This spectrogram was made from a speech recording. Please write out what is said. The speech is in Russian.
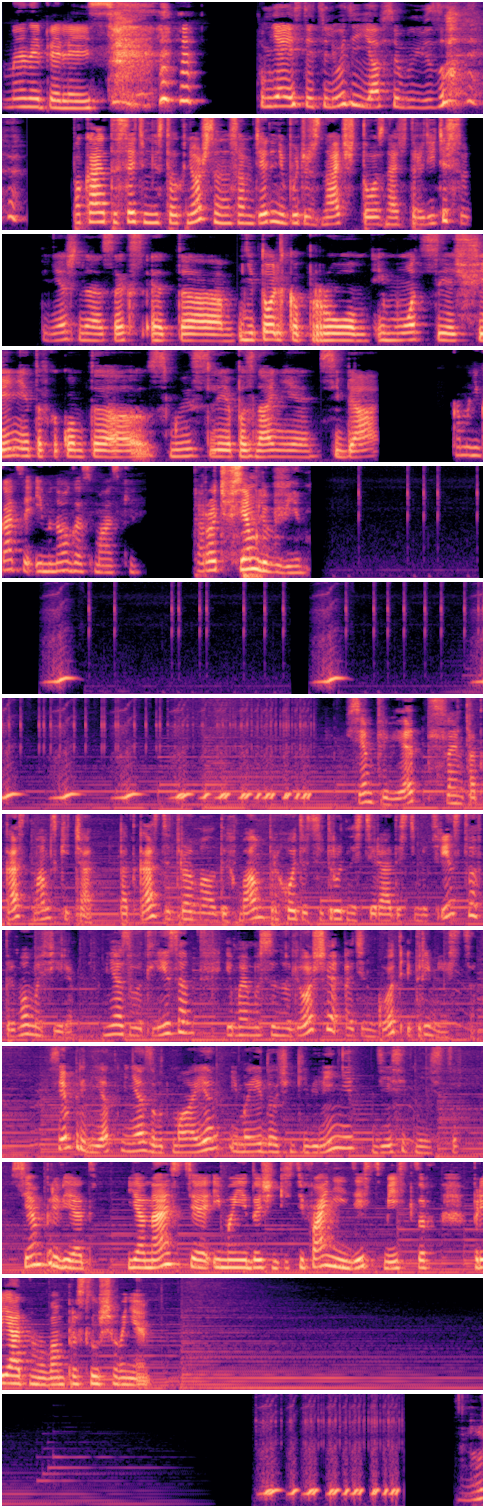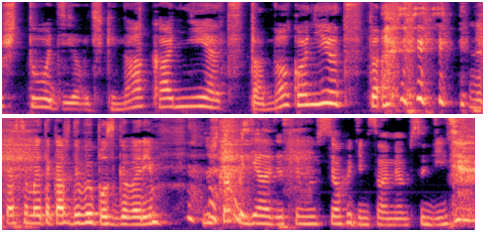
Мы напились. У меня есть эти люди, я все вывезу. Пока ты с этим не столкнешься, на самом деле не будешь знать, что значит родительство. Конечно, секс — это не только про эмоции, ощущения, это в каком-то смысле познание себя. Коммуникация и много смазки. Короче, всем любви. Всем привет! С вами подкаст «Мамский чат». Подкаст, где трое молодых мам проходят все трудности и радости материнства в прямом эфире. Меня зовут Лиза, и моему сыну Лёше один год и три месяца. Всем привет! Меня зовут Майя, и моей доченьке Велине 10 месяцев. Всем привет! Я Настя, и моей доченьке Стефании 10 месяцев. Приятного вам прослушивания! Ну что, девочки, наконец-то, наконец-то. Мне кажется, мы это каждый выпуск говорим. Ну что поделать, если мы все хотим с вами обсудить?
